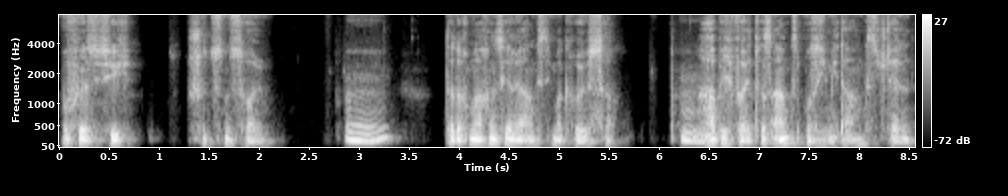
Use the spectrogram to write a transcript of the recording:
wofür sie sich schützen sollen. Mhm. Dadurch machen sie ihre Angst immer größer. Mhm. Habe ich vor etwas Angst, muss ich mich der Angst stellen.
